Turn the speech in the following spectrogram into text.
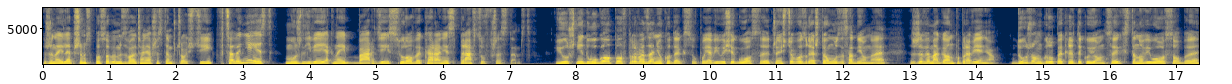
że najlepszym sposobem zwalczania przestępczości wcale nie jest możliwie jak najbardziej surowe karanie sprawców przestępstw. Już niedługo po wprowadzeniu kodeksu pojawiły się głosy, częściowo zresztą uzasadnione, że wymaga on poprawienia. Dużą grupę krytykujących stanowiło osoby,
